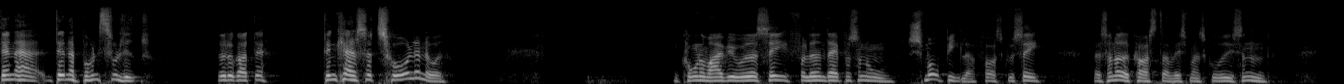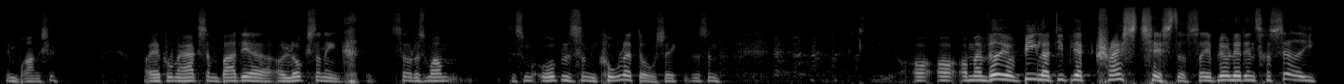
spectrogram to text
den er, den er bundsolid. Ved du godt det? Den kan altså tåle noget. En kone og mig, vi er ude og se forleden dag på sådan nogle små biler, for at skulle se, hvad sådan noget koster, hvis man skulle ud i sådan en, branche. Og jeg kunne mærke, som bare det at lukke sådan en, så var det som om, det er som at åbne sådan en cola-dåse. Ikke? Det er sådan, og, og, og man ved jo, at biler de bliver crash-testet, så jeg blev lidt interesseret i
